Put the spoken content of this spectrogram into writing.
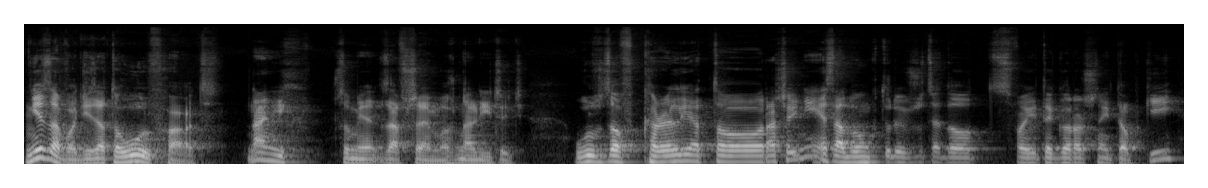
Nie zawodzi za to Wolfheart. Na nich w sumie zawsze można liczyć. Wolves of Karelia to raczej nie jest album, który wrzucę do swojej tegorocznej topki,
